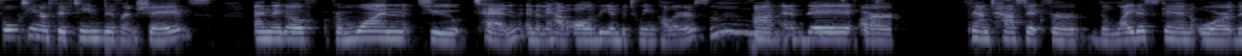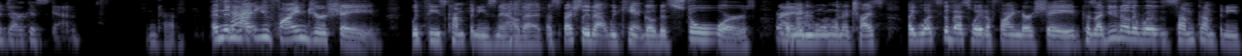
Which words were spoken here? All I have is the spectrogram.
14 or 15 different shades, and they go from one to 10, and then they have all of the in between colors. Um, and they are fantastic for the lightest skin or the darkest skin. Okay. And then how do you find your shade with these companies now that especially that we can't go to stores right. but maybe we want to try like what's the best way to find our shade because I do know there was some company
